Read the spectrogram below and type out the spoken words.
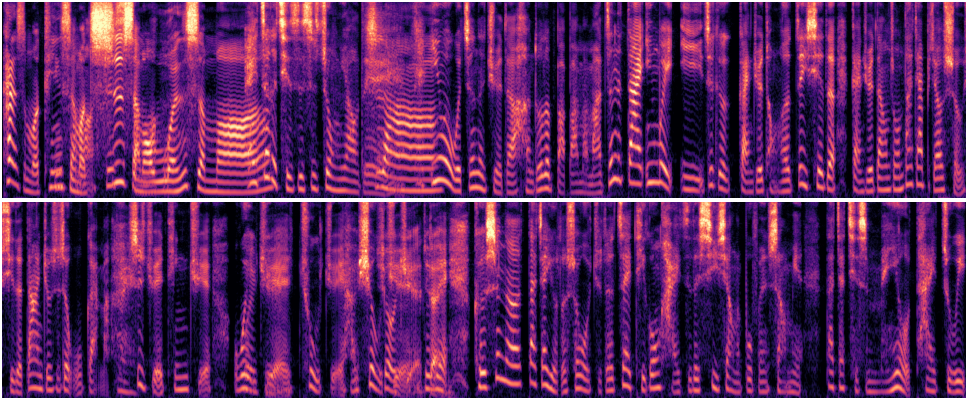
看什么、听什么、吃什么、闻什么。哎，这个其实是重要的。是啊，因为我真的觉得很多的爸爸妈妈真的，大家因为以这个感觉统合这些的感觉当中，大家比较熟悉的，当然就是这五感嘛：视觉、听觉、味觉、触觉，还有嗅觉，对不对？可是呢，大家有的时候。我觉得在提供孩子的细项的部分上面，大家其实没有太注意。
